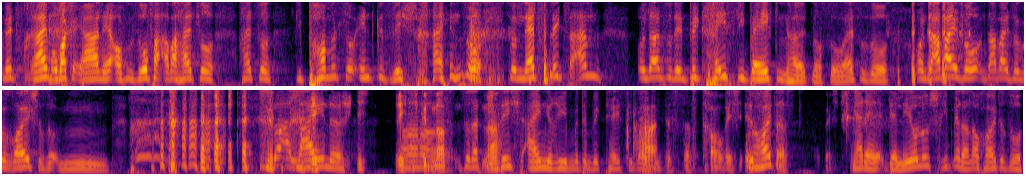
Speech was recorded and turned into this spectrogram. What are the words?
mit freiem Oberkörper, ja, ne, auf dem Sofa, aber halt so, halt so die Pommes so ins Gesicht rein, so, so Netflix an und dann so den Big Tasty Bacon halt noch so, weißt du, so. Und dabei so, und dabei so Geräusche, so, mm. so alleine. Richtig, richtig, richtig Ah, genossen. So das ne? Gesicht eingerieben mit dem Big Tasty Ah, Bacon. ist das traurig. Und Ist heute- das traurig. Ja, der, der Leolo schrieb mir dann auch heute so,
